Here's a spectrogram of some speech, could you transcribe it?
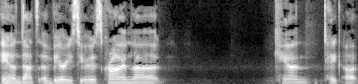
And that's a very serious crime that can take up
